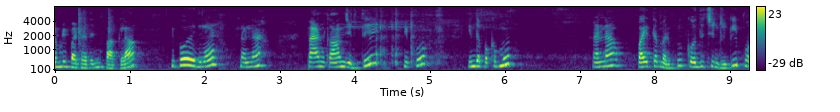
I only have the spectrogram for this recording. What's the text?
எப்படி பண்ணுறதுன்னு பார்க்கலாம். இப்போது இதில் நல்லா பேன் காஞ்செடுத்து இப்போது இந்த பக்கமும் நல்லா பைத்தம்பருப்பு கொதிச்சுட்டு இருக்கு இப்போ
